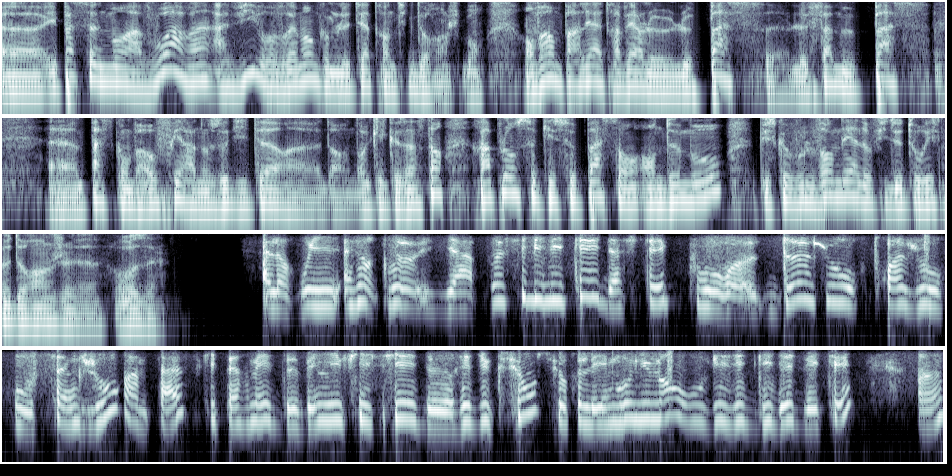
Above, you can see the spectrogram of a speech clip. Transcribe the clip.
euh, et pas seulement à voir, hein, à vivre vraiment comme le théâtre antique d'Orange. Bon, on va en parler à travers le, le pass, le fameux pass, euh, pass qu'on va offrir à nos auditeurs euh, dans, dans quelques instants. Rappelons ce qui se passe en, en deux mots, puisque vous le vendez à l'office de tourisme d'Orange, euh, Rose. Alors oui, alors euh, il y a possibilité d'acheter pour euh, deux jours, trois jours ou cinq jours un pass qui permet de bénéficier de réductions sur les monuments ou visites guidées de l'été. hein.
